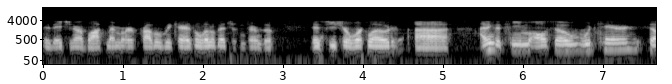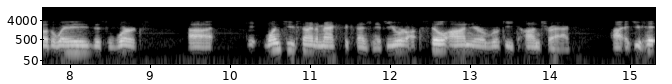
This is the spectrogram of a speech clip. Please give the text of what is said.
his H and R Block member probably cares a little bit just in terms of his future workload. Uh, I think the team also would care. So the way this works, uh, it, once you sign a max extension, if you are still on your rookie contract, uh, if you hit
